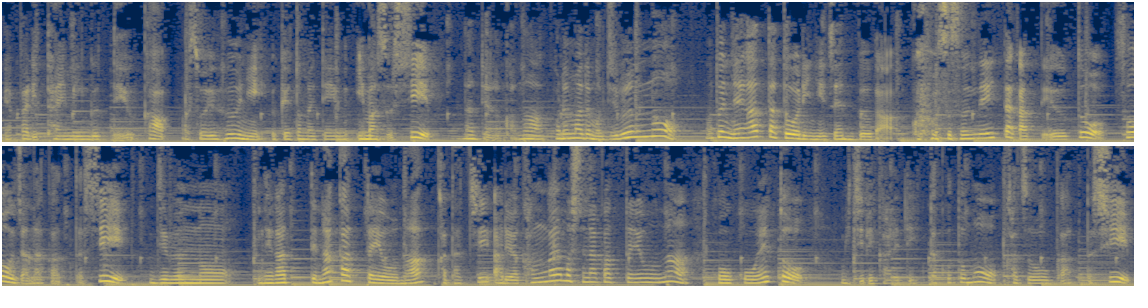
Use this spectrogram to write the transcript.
やっぱりタイミングっていうかそういう風に受け止めていますし何て言うのかなこれまでも自分の本当に願った通りに全部がこう進んでいったかっていうとそうじゃなかったし自分の願ってなかったような形あるいは考えもしなかったような方向へと導かれていったことも数多くあったし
